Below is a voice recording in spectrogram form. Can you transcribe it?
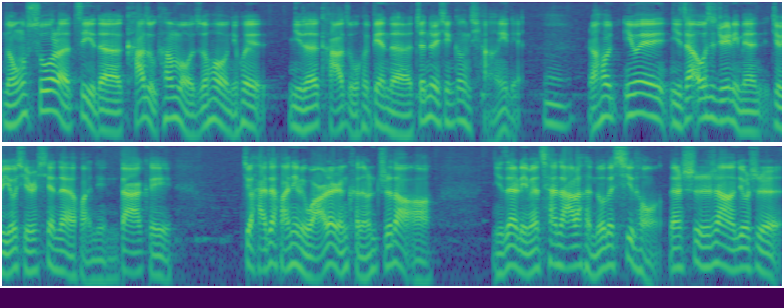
浓缩了自己的卡组 combo 之后，你会你的卡组会变得针对性更强一点。嗯然后因为你在 OCG 里面，就尤其是现在的环境，大家可以就还在环境里玩的人可能知道啊，你在里面掺杂了很多的系统，但事实上就是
